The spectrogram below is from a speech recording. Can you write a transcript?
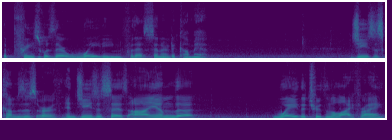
The priest was there waiting for that sinner to come in. Jesus comes to this earth, and Jesus says, I am the way, the truth, and the life, right?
